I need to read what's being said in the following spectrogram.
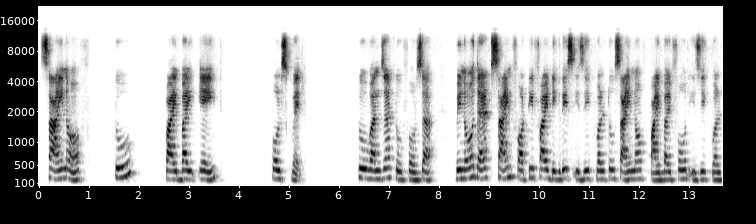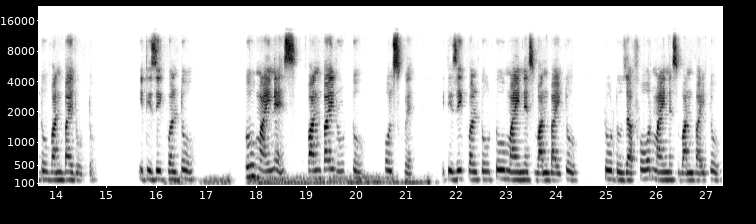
sine of 2 pi by 8 whole square. 2 ones are 2 fours are. We know that sine 45 degrees is equal to sine of pi by 4 is equal to 1 by root 2. It is equal to 2 minus 1 by root 2 whole square. It is equal to 2 minus 1 by 2. 2 to the 4 minus 1 by 2.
